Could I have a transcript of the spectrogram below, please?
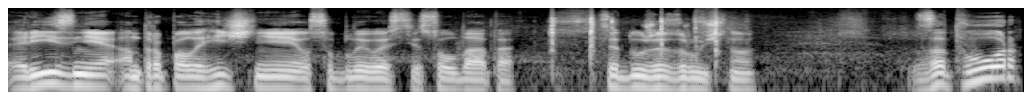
різні антропологічні особливості солдата. Це дуже зручно. Затвор,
